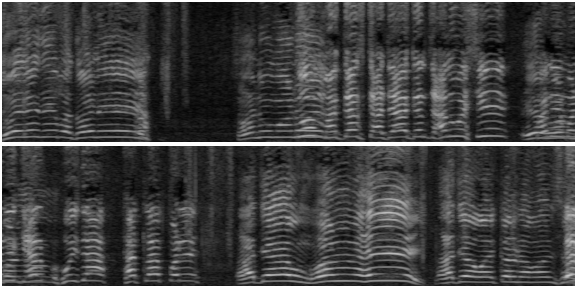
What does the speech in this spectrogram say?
જોઈ લીધી બધોની. સોનું તું માનું મગજ કાઢ્યા આગળ જાણવું હશે. મને ઘેર. હુઈ જા ખાટલા પડે આજે ઊંઘવાનું નહીં. આજે વાયકણ આવવાનું છે.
